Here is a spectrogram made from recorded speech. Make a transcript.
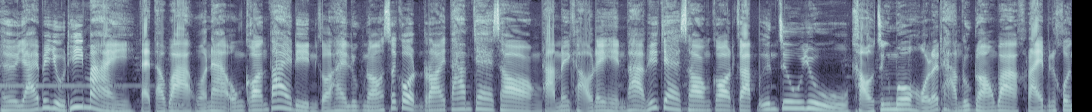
เธอย้ายไปอยู่ที่ใหม่ แต่ทว่าหัวหน้าองค์กรใต้ดินก็ให้ลูกน้องสะกดรอยตามแจซองทำให้เขาได้เห็นภาพที่แจซองกอดกับอึนจูอยู่ เขาจึงโมโหและถามลูกน้องว่าใครเป็นคน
